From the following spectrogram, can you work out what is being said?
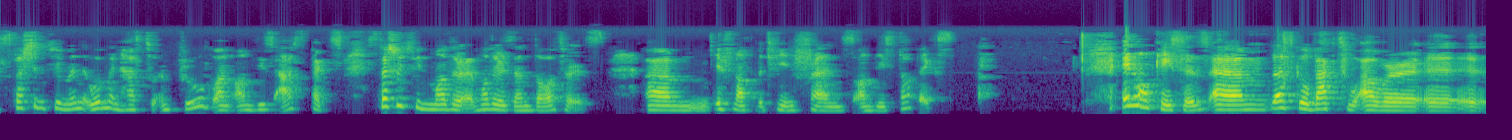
especially between men, women has to improve on, on these aspects, especially between mother, mothers and daughters, um, if not between friends on these topics. In all cases, um, let's go back to our, uh,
